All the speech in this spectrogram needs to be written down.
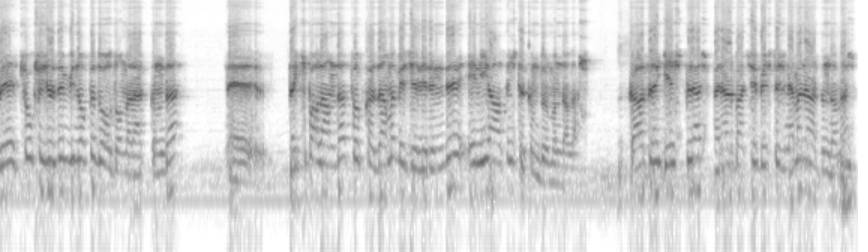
Ve çok şaşırdığım bir nokta da oldu onlar hakkında. E, rakip alanda top kazanma becerilerinde en iyi 6. takım durumundalar. Galatasaray'ı geçtiler. Fenerbahçe Beşiktaş'ın hemen ardındalar.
